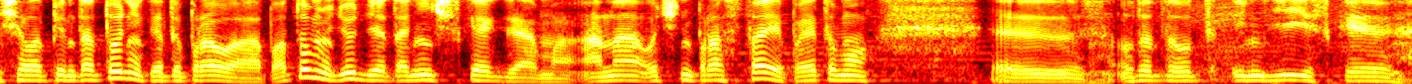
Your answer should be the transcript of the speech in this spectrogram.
Сначала пентатоник, это права, а потом идет диатоническая гамма. Она очень простая, и поэтому э, вот это вот индийское,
